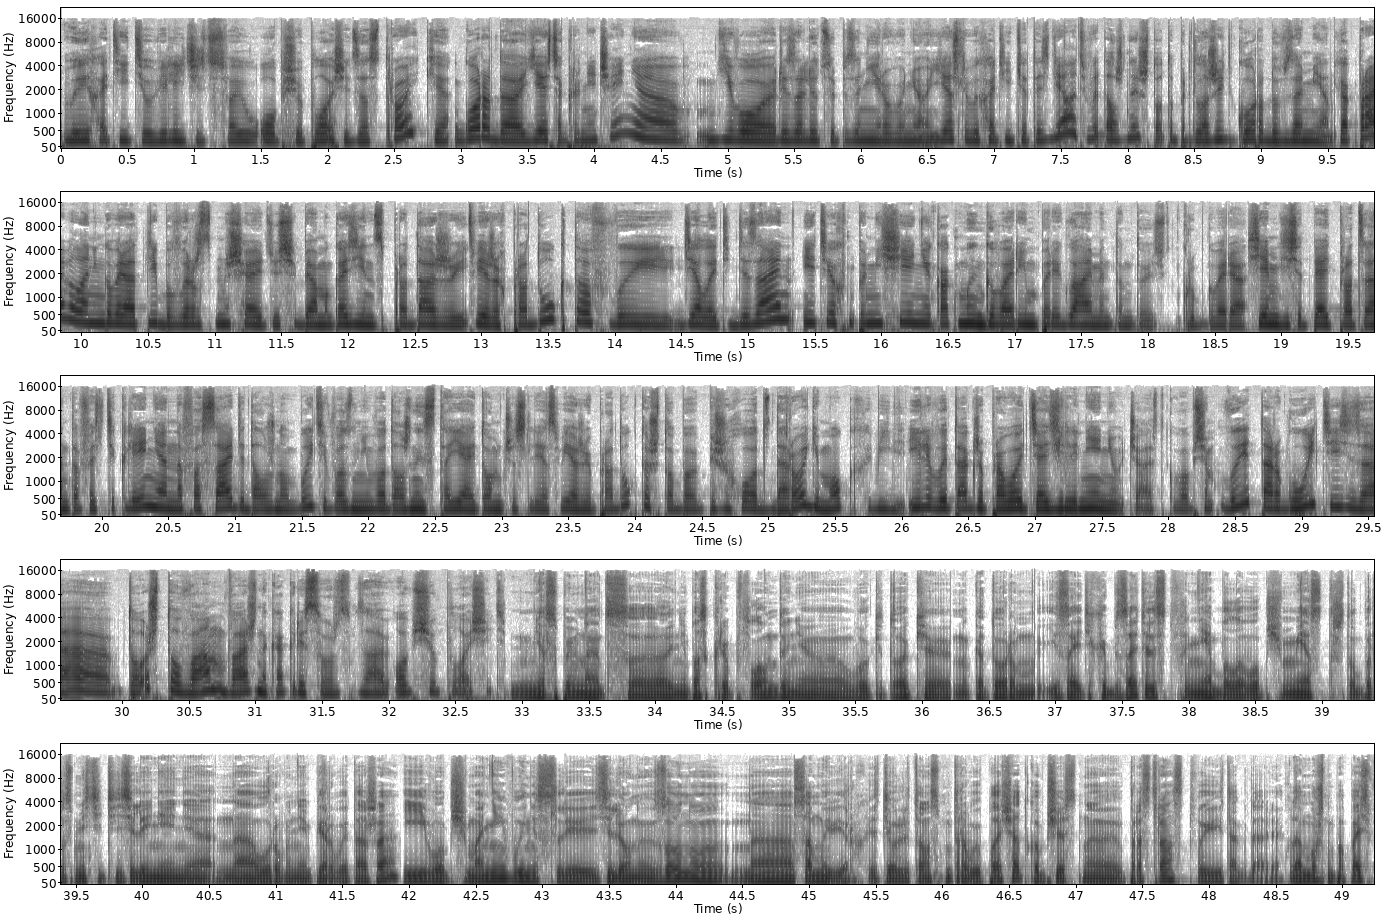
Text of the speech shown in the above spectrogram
вы хотите увеличить свою общую площадь застройки, у города есть ограничения его резолюцию по зонированию. Если вы хотите это сделать, вы должны что-то предложить городу взамен. Как правило, они говорят, либо вы размещаете у себя магазин с продажей свежих продуктов, вы делаете дизайн этих помещений, как мы говорим по регламентам, то есть, грубо говоря, 75% остекления на фасаде должно быть, и возле него должны стоять в том числе свежие продукты, чтобы пешеход с дороги мог их видеть. Или вы также проводите озеленение участка. В общем, вы торгуетесь за то, что вам важно как ресурс, за общую площадь. Мне вспоминается небоскреб в Лондоне, в Оки-Токи, на котором из-за этих обязательств не было, в общем, мест, чтобы разместить озеленение на уровне первого этажа. И, в общем, они вынесли зеленую зону на самый верх. Сделали там смотровую площадку, общественное пространство и так далее. Куда можно попасть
